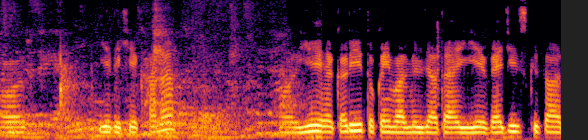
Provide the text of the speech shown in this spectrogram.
और ये देखिए खाना। और ये है कड़ी तो कई बार मिल जाता है ये वेजिस के साथ।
